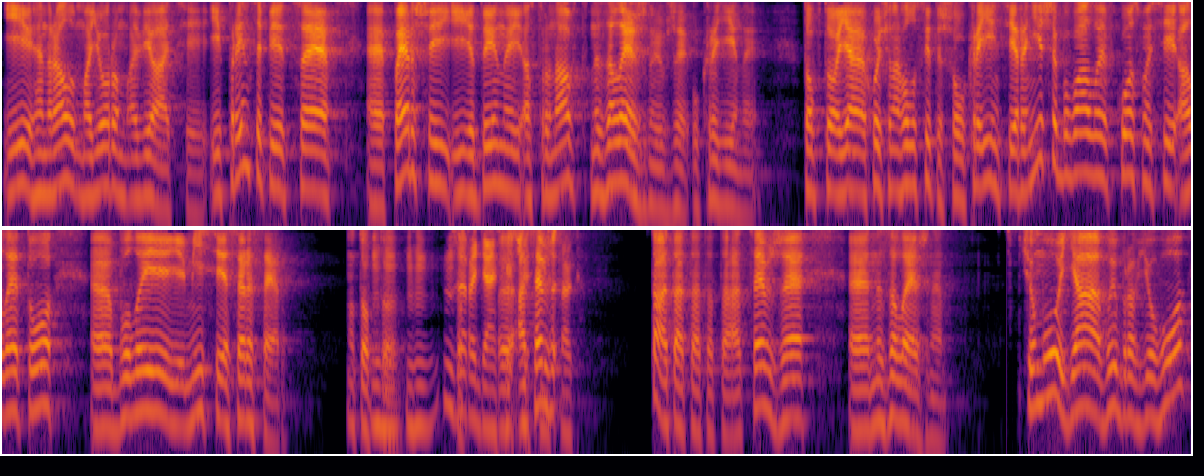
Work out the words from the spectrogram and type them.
і генерал-майором авіації. І, в принципі, це е, перший і єдиний астронавт незалежної вже України. Тобто я хочу наголосити, що українці раніше бували в космосі, але то е, були місії СРСР. Ну, тобто, угу. За радянських часів, так. Так, так, так, так, та. це вже е, незалежне. Чому я вибрав його?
